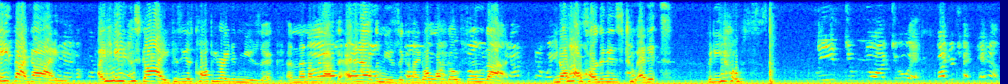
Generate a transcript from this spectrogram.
hate that guy. I hate this guy because he has copyrighted music, and then I'm gonna have to edit out the music, and I don't want to go through that. You know how hard it is to edit videos? Please do not do it. Your. Hit him.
